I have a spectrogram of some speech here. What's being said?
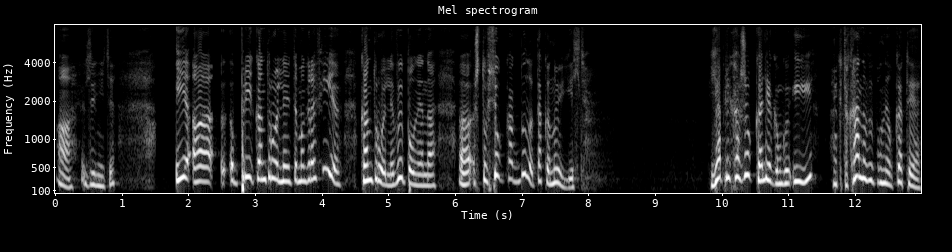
А, извините. И а, при контрольной томографии, контрольной, выполнено, а, что все как было, так оно и есть. Я прихожу к коллегам, говорю, и? Я так рано выполнил КТ. Я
